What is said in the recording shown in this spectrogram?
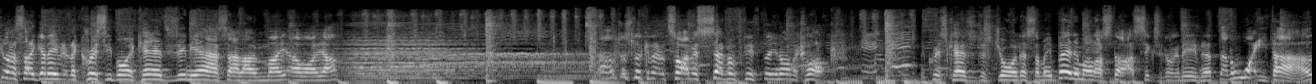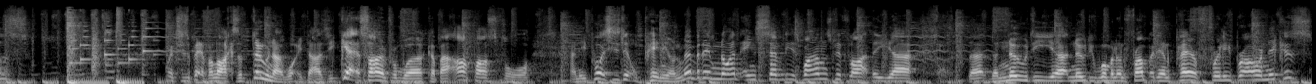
Gotta say good evening to the Chrissy Boy Cairns is in the house. Hello, mate. How are ya? I'm just looking at the time. It's 7.15 on the clock. Chris Cairns has just joined us. I mean, bear in mind I start at 6 o'clock in the evening. I don't know what he does. Which is a bit of a lie, because I do know what he does. He gets home from work about half past four, and he puts his little pinny on. Remember them 1970s ones with like the uh, the, the nudie uh, nudie woman on the front, but in a pair of frilly bra and knickers?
